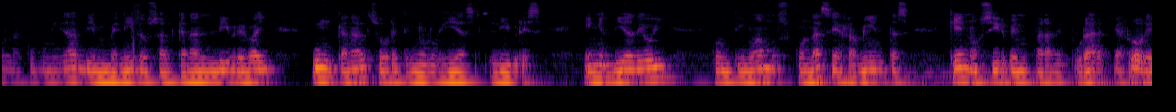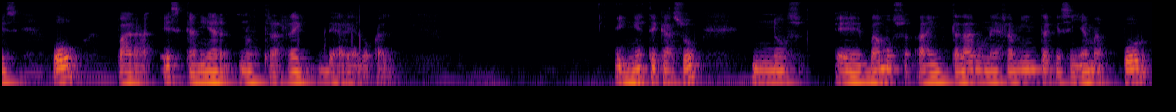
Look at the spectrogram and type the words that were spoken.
Hola comunidad, bienvenidos al canal LibreBay, un canal sobre tecnologías libres. En el día de hoy continuamos con las herramientas que nos sirven para depurar errores o para escanear nuestra red de área local. En este caso nos eh, vamos a instalar una herramienta que se llama Port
